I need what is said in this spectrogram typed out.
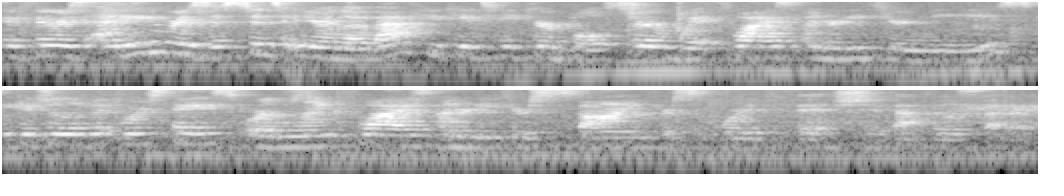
If there's any resistance in your low back, you can take your bolster widthwise underneath your knees. It gives you a little bit more space, or lengthwise underneath your spine for supported fish, if that feels better.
